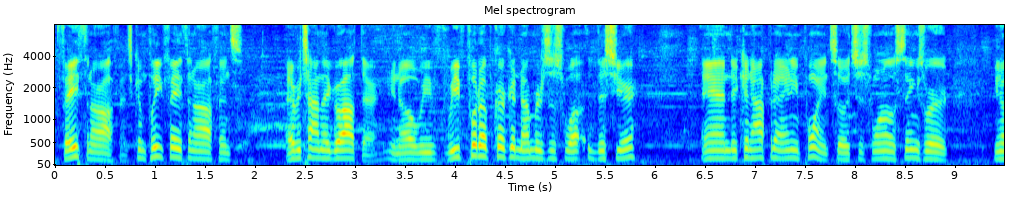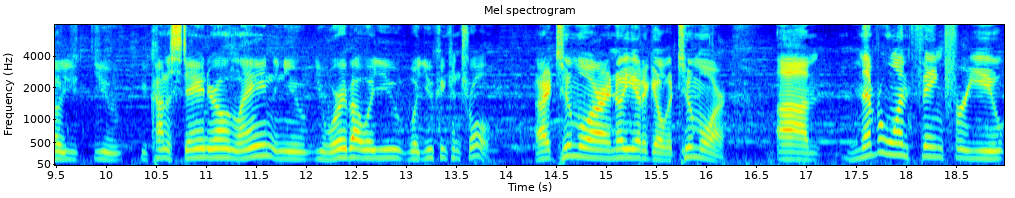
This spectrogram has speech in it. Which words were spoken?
faith in our offense, complete faith in our offense. Every time they go out there, you know, we've we've put up crooked numbers this this year, and it can happen at any point. So it's just one of those things where, you know, you you, you kind of stay in your own lane and you you worry about what you what you can control. All right, two more. I know you got to go, but two more. Um, number one thing for you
